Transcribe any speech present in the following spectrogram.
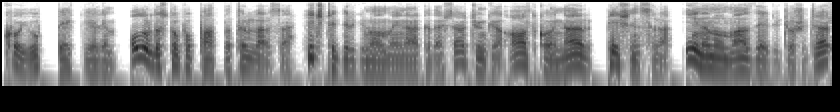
koyup bekleyelim. Olur da stopu patlatırlarsa hiç tedirgin olmayın arkadaşlar. Çünkü altcoin'ler peşin sıra inanılmaz derece coşacak.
